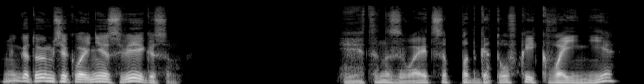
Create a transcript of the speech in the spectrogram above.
«Мы готовимся к войне с Вейгасом». «И это называется подготовкой к войне?»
